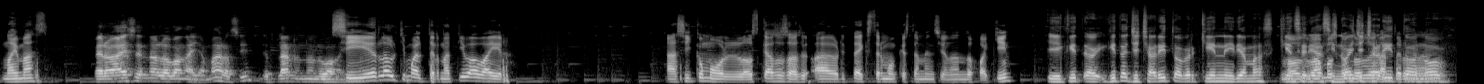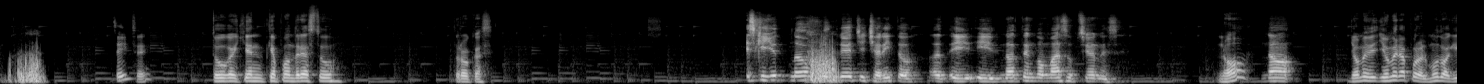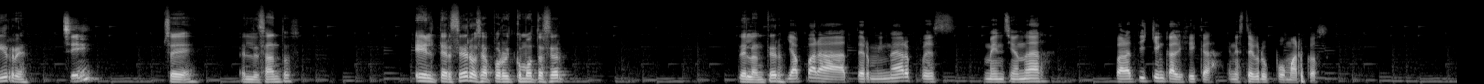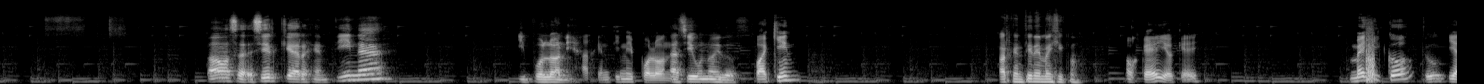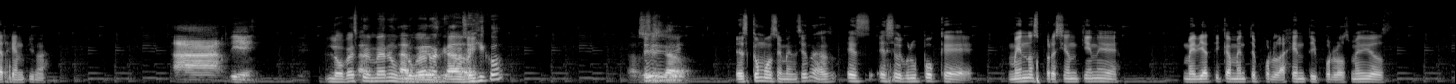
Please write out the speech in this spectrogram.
No hay más. Pero a ese no lo van a llamar, ¿o sí? De plano no lo van a Si llamar. es la última alternativa, va a ir. Así como los casos ahorita extremo que está mencionando Joaquín. Y quita, quita Chicharito a ver quién iría más. ¿Quién Nos sería? vamos Si no hay Chicharito, no. ¿Sí? ¿Tú güey, quién, qué pondrías tú? Trocas. Es que yo no pondría Chicharito y, y no tengo más opciones. ¿No? No, Yo me, yo me iría por el Mudo Aguirre. ¿sí? Sí, el de Santos. El tercero, o sea, por, como tercer delantero. Ya para terminar, pues mencionar para ti quién califica en este grupo, Marcos. Vamos a decir que Argentina y Polonia. Argentina y Polonia. Así uno y dos. Joaquín, Argentina y México. ok, ok. México ¿Tú? y Argentina. Ah, bien. ¿Lo ves primero en un lugar México? Sí, sí, sí. Es como se menciona, es, es el grupo que menos presión tiene mediáticamente por la gente y por los medios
